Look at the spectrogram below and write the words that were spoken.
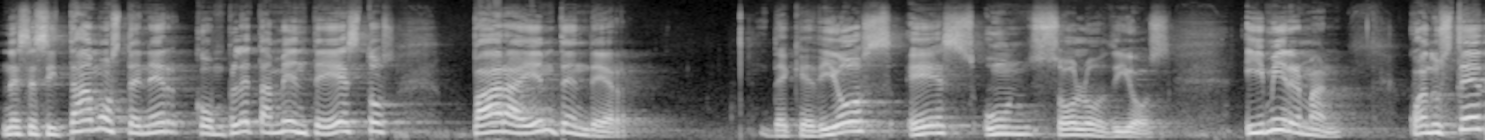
Necesitamos tener completamente estos para entender de que Dios es un solo Dios. Y mire hermano, cuando usted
